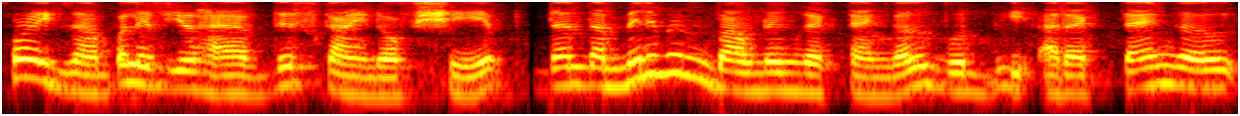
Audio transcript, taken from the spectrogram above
For example, if you have this kind of shape, then the minimum bounding rectangle would be a rectangle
